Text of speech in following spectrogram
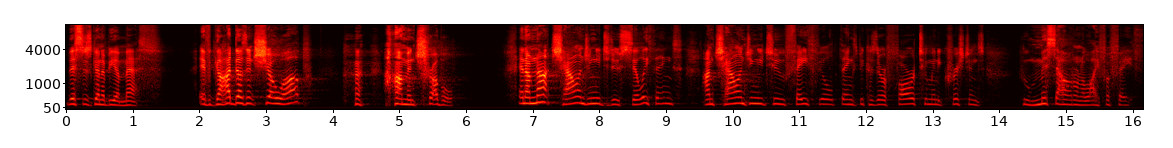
this is going to be a mess. If God doesn't show up, I'm in trouble. And I'm not challenging you to do silly things. I'm challenging you to faith filled things because there are far too many Christians who miss out on a life of faith,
